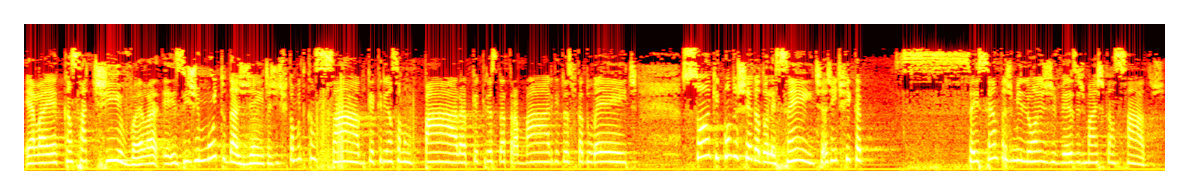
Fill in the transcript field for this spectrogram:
ela é cansativa, ela exige muito da gente. A gente fica muito cansado, porque a criança não para, porque a criança dá trabalho, porque a criança fica doente. Só que quando chega adolescente, a gente fica 600 milhões de vezes mais cansados.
